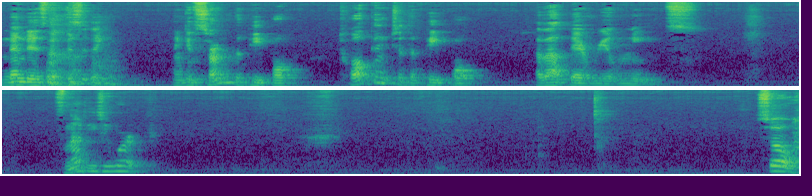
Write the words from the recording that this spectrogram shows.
And then there's the visiting and concern of the people, talking to the people about their real needs. It's not easy work. So,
